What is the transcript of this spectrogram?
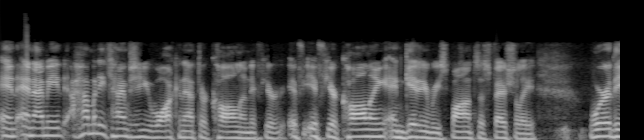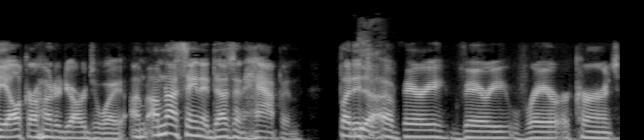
and and I mean, how many times are you walking out there calling if you're if if you're calling and getting response, especially where the elk are 100 yards away? I'm I'm not saying it doesn't happen, but it's yeah. a very very rare occurrence.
